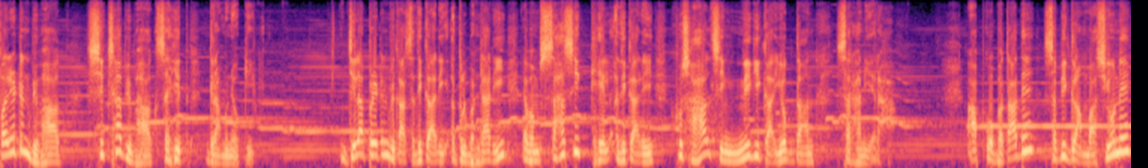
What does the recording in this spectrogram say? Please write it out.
पर्यटन विभाग शिक्षा विभाग सहित ग्रामीणों की। जिला पर्यटन विकास अधिकारी अतुल भंडारी एवं साहसिक खेल अधिकारी खुशहाल सिंह नेगी का योगदान सराहनीय रहा। आपको बता दें, सभी ग्रामवासियों ने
